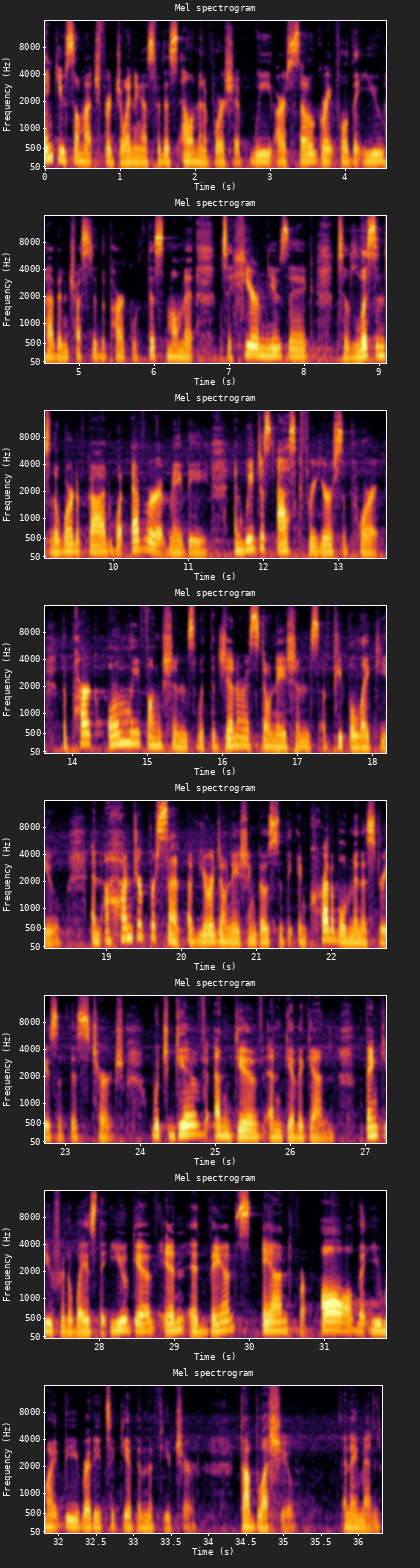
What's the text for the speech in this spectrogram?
Thank you so much for joining us for this element of worship. We are so grateful that you have entrusted the park with this moment to hear music, to listen to the Word of God, whatever it may be. And we just ask for your support. The park only functions with the generous donations of people like you. And 100% of your donation goes to the incredible ministries of this church, which give and give and give again. Thank you for the ways that you give in advance and for all that you might be ready to give in the future. God bless you and amen.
